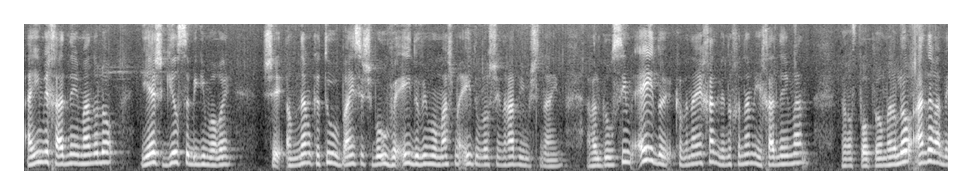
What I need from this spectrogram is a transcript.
האם אחד נאמן או לא? יש גירסה בגימורי, שאמנם כתוב בייסה שבו הוא ואידו, ואם הוא משמע אידו לא שאין רבי עם שניים, אבל גורסים אידו, הכוונה אחד, ונכונה מאחד נאמן. ורב פופר אומר לא, אדרבה,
